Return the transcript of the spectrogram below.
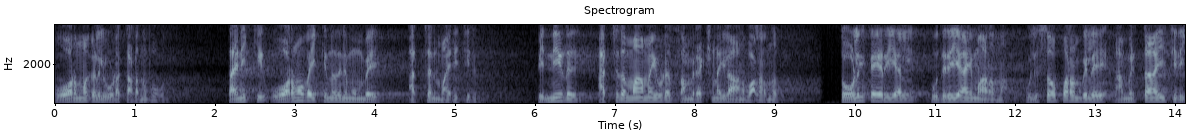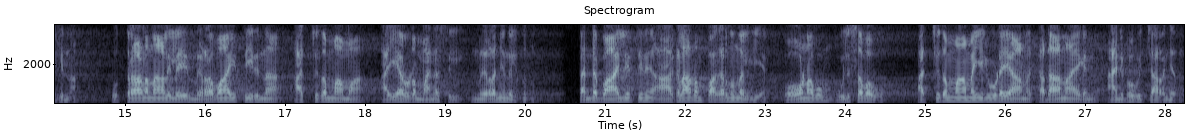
ഓർമ്മകളിലൂടെ കടന്നുപോകുന്നു. തനിക്ക് ഓർമ്മ വയ്ക്കുന്നതിന് മുമ്പേ അച്ഛൻ മരിച്ചിരുന്നു. പിന്നീട് അച്യുതമാമയുടെ സംരക്ഷണയിലാണ് വളർന്നത്. തോളിൽ കയറിയാൽ കുതിരയായി മാറുന്ന ഉത്സവപ്പറമ്പിലെ അമിട്ടായി ചിരിക്കുന്ന ഉത്രാടനാളിലെ നിറവായിത്തീരുന്ന അച്യുതമാമ അയാളുടെ മനസ്സിൽ നിറഞ്ഞു നിൽക്കുന്നു. തന്റെ ബാല്യത്തിന് ആഹ്ലാദം പകർന്നു നൽകിയ ഓണവും ഉത്സവവും അച്യുതമാമയിലൂടെയാണ് കഥാനായകൻ അനുഭവിച്ചറിഞ്ഞത്.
